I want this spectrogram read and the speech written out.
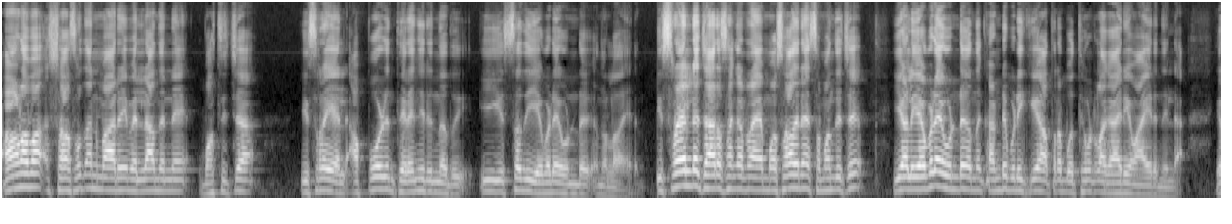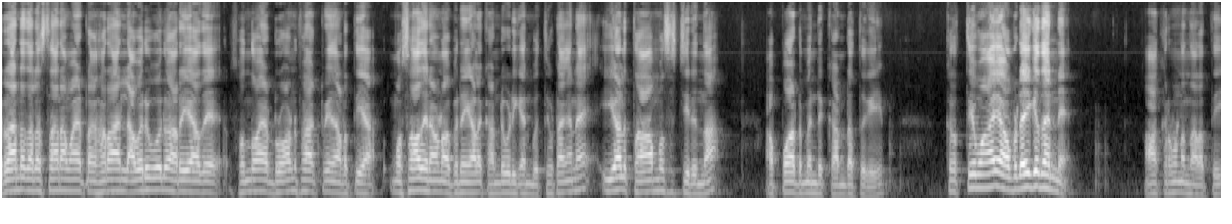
ആണവ ശാസ്ത്രജ്ഞന്മാരെയും എല്ലാം തന്നെ വധിച്ച ഇസ്രായേൽ അപ്പോഴും തിരഞ്ഞിരുന്നത് ഈ ഇസദി എവിടെ ഉണ്ട് എന്നുള്ളതായിരുന്നു. ഇസ്രായേലിന്റെ ചാരസംഘടനയായ മൊസാദിനെ സംബന്ധിച്ച് ഇയാൾ എവിടെ ഉണ്ട് എന്ന് കണ്ടുപിടിക്കുക അത്ര ബുദ്ധിമുട്ടുള്ള കാര്യമായിരുന്നില്ല. ഇറാന്റെ തലസ്ഥാനമായ ടെഹ്റാനിൽ അവർ പോലും അറിയാതെ സ്വന്തമായ ഡ്രോൺ ഫാക്ടറി നടത്തിയ മൊസാദിനാണോ പിന്നെ ഇയാളെ കണ്ടുപിടിക്കാൻ ബുദ്ധിമുട്ട്. അങ്ങനെ ഇയാൾ താമസിച്ചിരുന്ന അപ്പാർട്ട്മെന്റ് കണ്ടെത്തുകയും കൃത്യമായി അവിടേക്ക് തന്നെ ആക്രമണം നടത്തി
